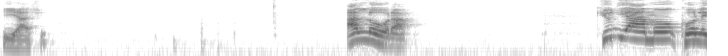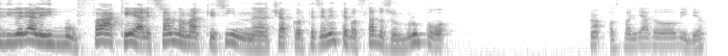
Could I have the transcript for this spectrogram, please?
Iaci. Allora, chiudiamo con l'editoriale di Buffa che Alessandro Marchesin ci ha cortesemente postato sul gruppo. No, ho sbagliato video.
